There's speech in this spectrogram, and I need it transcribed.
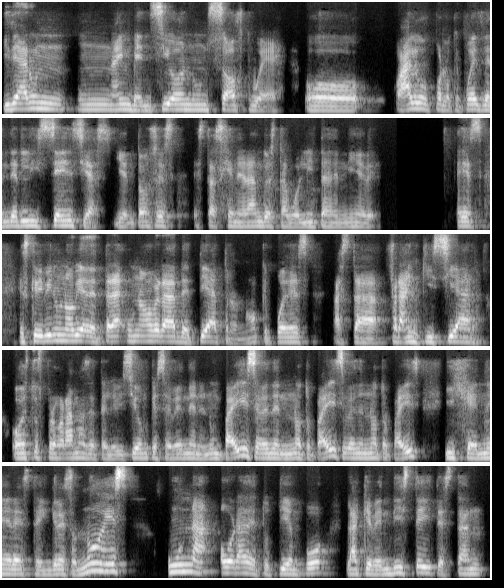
idear una invención, un software o algo por lo que puedes vender licencias y entonces estás generando esta bolita de nieve es escribir una obra, de una obra de teatro, ¿no? Que puedes hasta franquiciar o estos programas de televisión que se venden en un país, se venden en otro país, se venden en otro país y genera este ingreso. No es una hora de tu tiempo la que vendiste y te están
